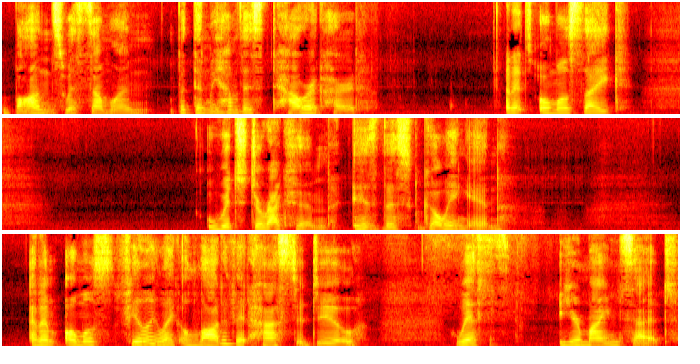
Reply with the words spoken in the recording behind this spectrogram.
bonds with someone. But then we have this Tower card. And it's almost like which direction is this going in? And I'm almost feeling like a lot of it has to do with your mindset.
